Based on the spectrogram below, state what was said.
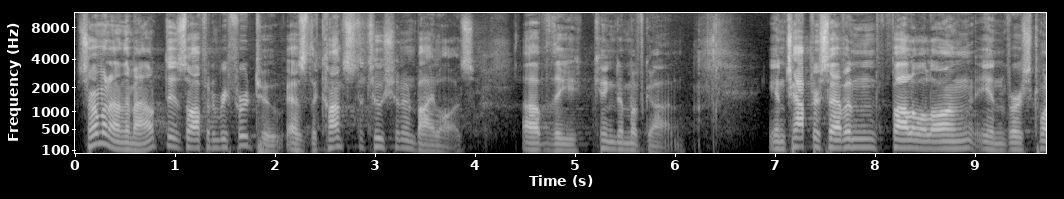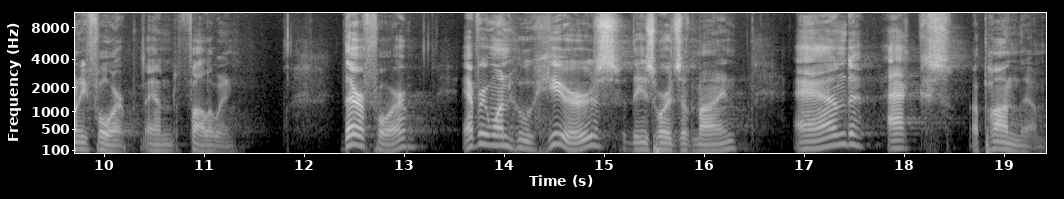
Sermon on the Mount is often referred to as the Constitution and bylaws of the kingdom of God. In chapter 7, follow along in verse 24 and following. Therefore, Everyone who hears these words of mine and acts upon them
